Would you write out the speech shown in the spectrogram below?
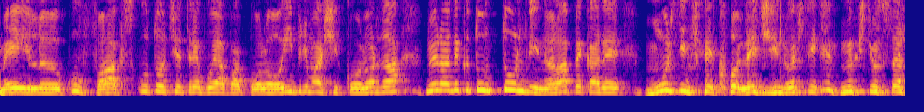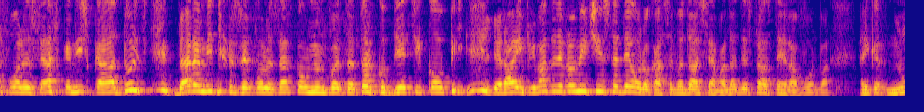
mail, cu fax, cu tot ce trebuia pe acolo, o imprima și color, da? Nu era decât un turn din ăla pe care mulți dintre colegii noștri nu știu să-l folosească nici ca adulți, dar aminte să folosească un învățător cu vieții copii copii. Era imprimată de vreo 1500 de euro, ca să vă dați seama, dar despre asta era vorba. Adică nu,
